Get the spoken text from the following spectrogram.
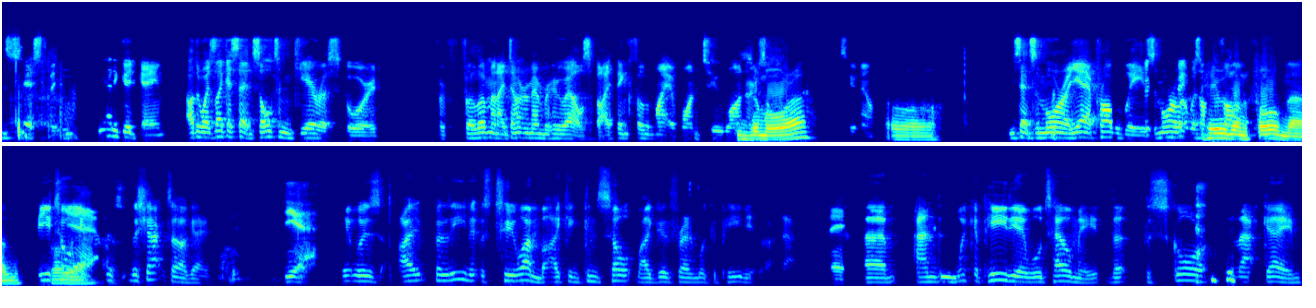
assist, but he, he had a good game. Otherwise, like I said, Zoltan Gera scored for Fulham, and I don't remember who else, but I think Fulham might have won two one. Zamora? Two 0 Or You said Zamora, yeah, probably. Zamora was on. he was form. on form then. Are you Well, talking yeah. about the Shakhtar game? Yeah, It was, I believe it was 2 1, but I can consult my good friend Wikipedia right now. Um, and Wikipedia will tell me that the score in that game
